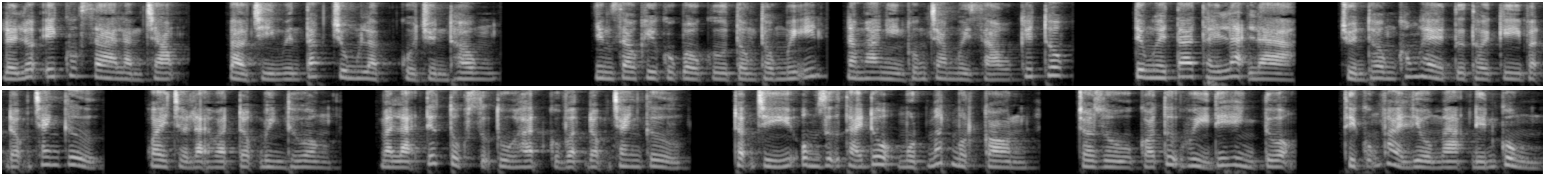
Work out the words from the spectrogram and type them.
lấy lợi ích quốc gia làm trọng, bảo trì nguyên tắc trung lập của truyền thông. Nhưng sau khi cuộc bầu cử Tổng thống Mỹ năm 2016 kết thúc, điều người ta thấy lại là truyền thông không hề từ thời kỳ vận động tranh cử quay trở lại hoạt động bình thường, mà lại tiếp tục sự thù hận của vận động tranh cử, thậm chí ôm giữ thái độ một mất một còn, cho dù có tự hủy đi hình tượng thì cũng phải liều mạng đến cùng.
